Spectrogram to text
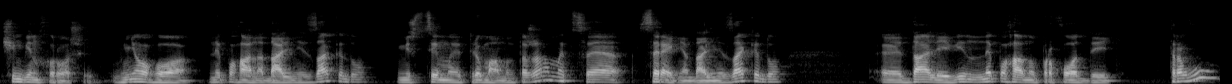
Чим він хороший? В нього непогана дальність закиду. Між цими трьома монтажами це середня дальність закиду. Е, Далі він непогано проходить траву.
